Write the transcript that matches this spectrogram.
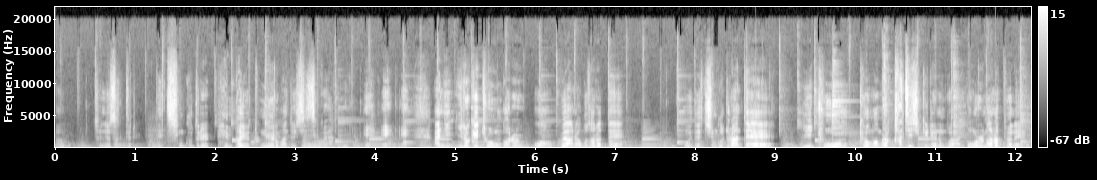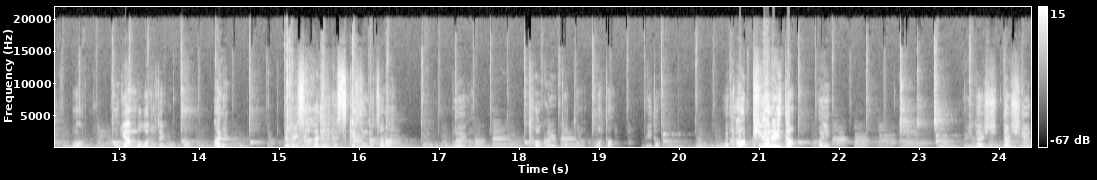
어? 저 녀석들을 내 친구들을 뱀파이어 동료로 만들 수 있을 거야. 헤헤헤. 아니 이렇게 좋은 거를 어? 왜 안 하고 살았대? 어, 내 친구들한테 이 좋은 경험을 같이 시키려는 거야. 이거 얼마나 편해? 어? 고기 안 먹어도 되고. 어? 아니 레벨 4가 되니까 스킬이 생겼잖아. 뭐야 이거? 토글 버텀 워터? 위더? 아니 어 비가 내린다. 아니 날씨 날씨를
